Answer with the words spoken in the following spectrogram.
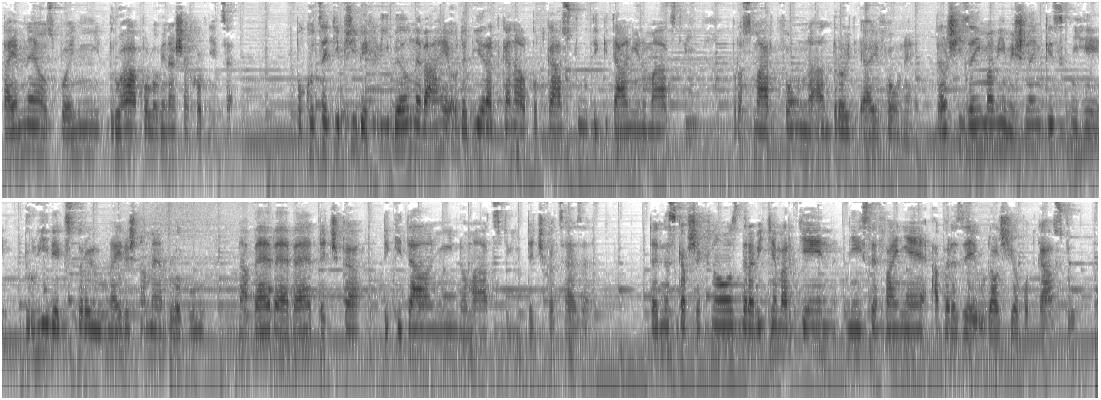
tajemného spojení druhá polovina šachovnice. Pokud se ti příběh líbil, neváhej odebírat kanál podcastů Digitální nomádství pro smartphone na Android i iPhony. Další zajímavé myšlenky z knihy Druhý věk strojů najdeš na mém blogu na www.digitálnínomádství.cz To je dneska všechno, zdraví tě Martin, měj se fajně a brzy u dalšího podcastu.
